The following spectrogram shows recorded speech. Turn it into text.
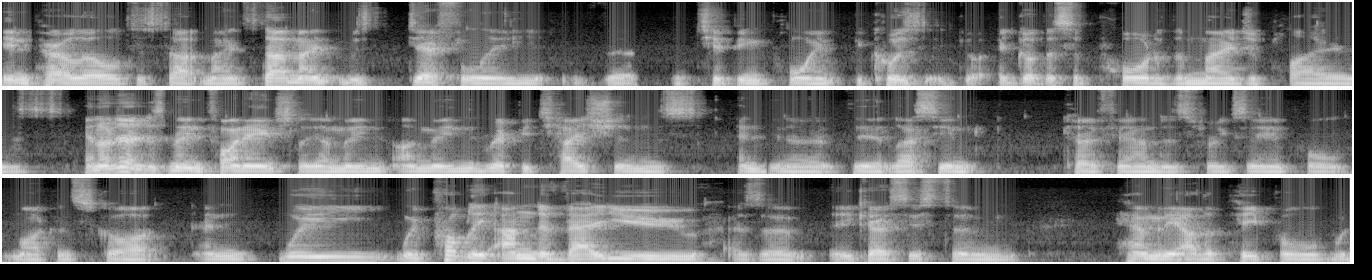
in parallel to StartMate. StartMate was definitely the, the tipping point because it got, it got, the support of the major players, and I don't just mean financially. I mean I mean reputations and you know the Atlassian co-founders, for example, Mike and Scott, and we we probably undervalue as an ecosystem how many other people were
